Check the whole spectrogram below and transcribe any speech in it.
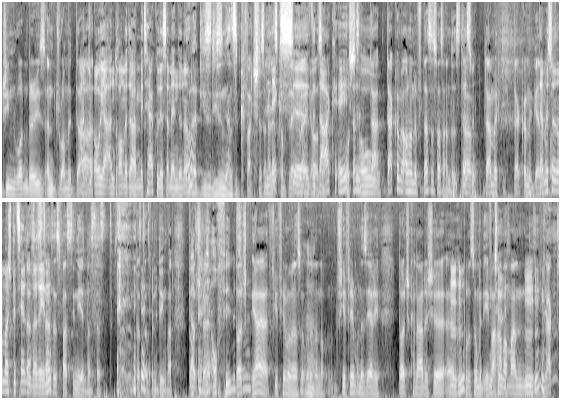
Gene Roddenberrys Andromeda. And, oh ja, Andromeda mit Herkules am Ende, ne? Oder diese, diesen ganzen Quatsch, das alles Lex, komplett äh, gleich The aussah. Dark Age? Oh, das, Oh. Da, da können wir auch noch eine, das ist was anderes. Das- da, da möchte ich, da können wir gerne Da müssen wir was- noch mal speziell das drüber ist, reden. Das ist faszinierend, was das, was das für ein Ding war. Da nicht auch Filme Deutsch, zu? Ja, ja, vier Filme war das, oder dann noch, vier Filme und eine Serie. Deutsch-kanadische äh, Mhm. Produktion mit Eva Habermann, die sich nackt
